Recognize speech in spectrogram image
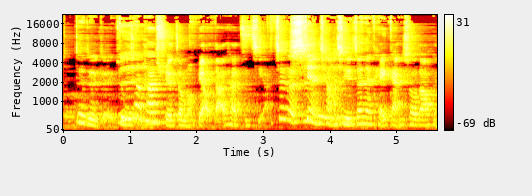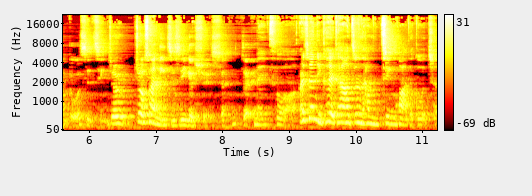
的。对对对，就是像他学怎么表达他自己啊，这个现场其实真的可以感受到很多事情。就就算你只是一个学生，对，没错，而且你可以看到真的他们进化的过程，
